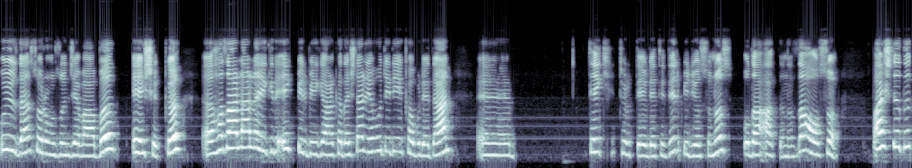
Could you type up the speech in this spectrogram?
bu yüzden sorumuzun cevabı E şıkkı. Ee, Hazarlarla ilgili ek bir bilgi arkadaşlar. Yahudiliği kabul eden e, tek Türk devletidir biliyorsunuz. Bu da aklınızda olsun. Başladık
